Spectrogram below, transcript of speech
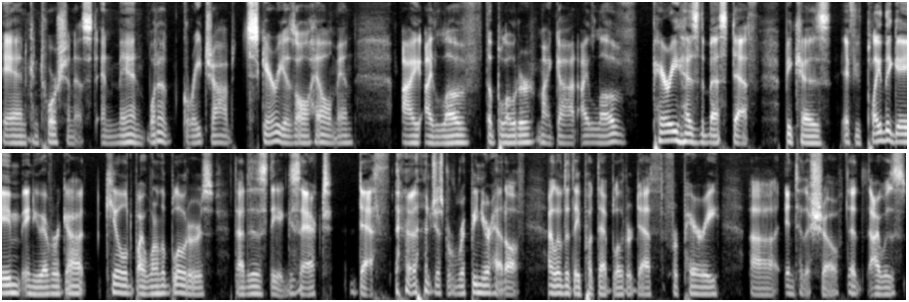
and contortionist. And man, what a great job! Scary as all hell, man. I I love the bloater. My God, I love Perry has the best death because if you've played the game and you ever got killed by one of the bloaters, that is the exact death, just ripping your head off. I love that they put that bloater death for Perry uh, into the show. That I was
